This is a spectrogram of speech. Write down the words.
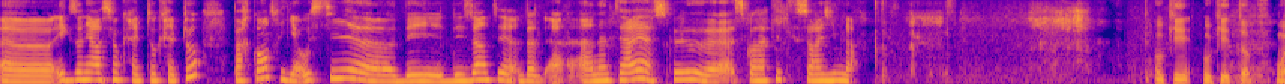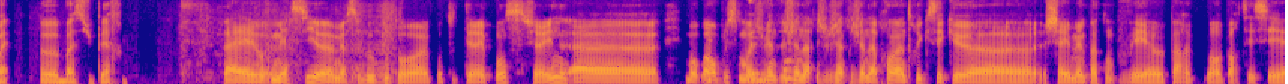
euh, exonération crypto-crypto. Par contre, il y a aussi des, des un intérêt à ce que ce qu'on applique ce régime-là. Ok, ok, top. Ouais, bah super. Bah, merci, euh, merci beaucoup pour, euh, pour toutes tes réponses, Chérine. Euh, bon, en plus, moi, je viens, je viens, d'apprendre un truc, c'est que euh, je savais même pas qu'on pouvait pas reporter ces,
